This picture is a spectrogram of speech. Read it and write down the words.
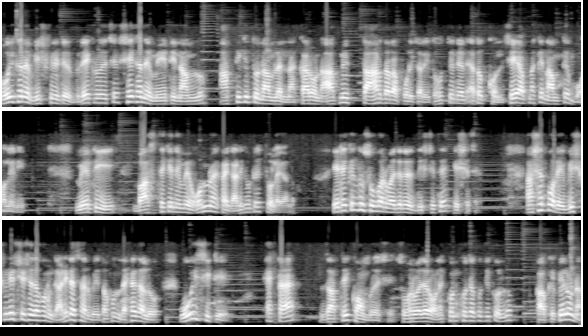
ওইখানে বিশ মিনিটের ব্রেক রয়েছে, সেখানে মেয়েটি নামলো। আপনি কিন্তু নামলেন না, কারণ আপনি তার দ্বারা পরিচালিত হচ্ছিলেন এতক্ষণ, সে আপনাকে নামতে বলেনি। মেয়েটি বাস থেকে নেমে অন্য একটা গাড়িতে উঠে চলে গেল। এটা কিন্তু সুপারভাইজারের দৃষ্টিতে এসেছে। আসার পরে বিশ মিনিট শেষে যখন গাড়িটা ছাড়বে, তখন দেখা গেল, ওই সিটে একটা যাত্রী কম রয়েছে। সুপারভাইজার অনেকক্ষণ খোঁজাখুঁজি করল, কাউকে পেল না।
